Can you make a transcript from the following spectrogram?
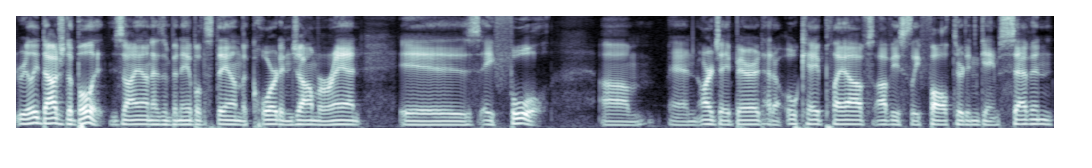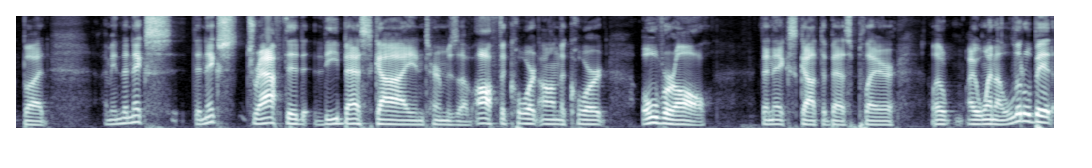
really dodged a bullet. Zion hasn't been able to stay on the court, and Ja Morant is a fool. Um, and RJ Barrett had an okay playoffs, obviously faltered in game seven, but I mean the Knicks the Knicks drafted the best guy in terms of off the court, on the court, overall. The Knicks got the best player. I went a little bit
